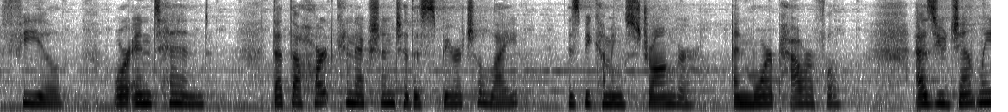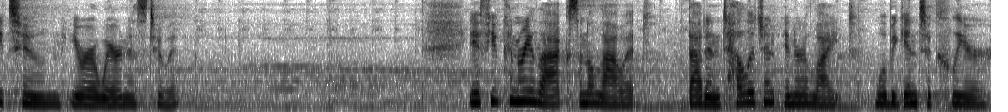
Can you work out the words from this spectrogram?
feel, or intend that the heart connection to the spiritual light is becoming stronger and more powerful as you gently tune your awareness to it. If you can relax and allow it, that intelligent inner light will begin to clear,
